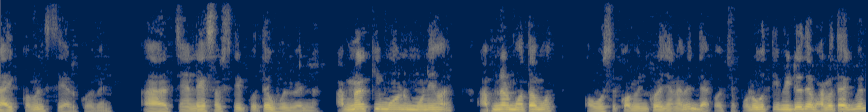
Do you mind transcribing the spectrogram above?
লাইক কমেন্ট শেয়ার করবেন। আর চ্যানেলটাকে সাবস্ক্রাইব করতে ভুলবেন না। আপনার কি মন, মনে হয়? আপনার মতামত অবশ্যই কমেন্ট করে জানাবেন। দেখা হচ্ছে পরবর্তী ভিডিওতে ভালো থাকবেন।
